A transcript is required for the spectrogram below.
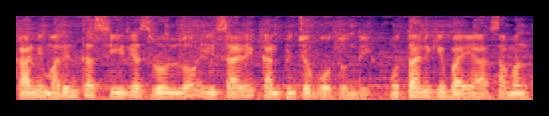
కానీ మరింత సీరియస్ రోల్లో ఈసారి కనిపించబోతుంది. మొత్తానికి భయ సమంత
